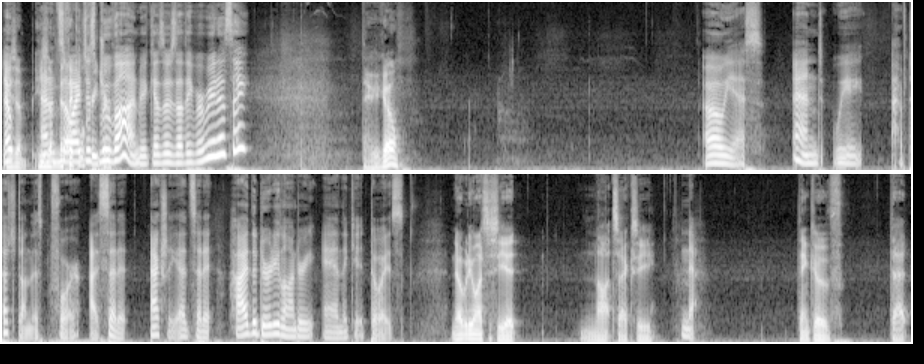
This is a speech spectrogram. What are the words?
Nope. He's a he's and a mythical so I just creature. move on because there's nothing for me to see. There you go. Oh yes, and we have touched on this before. I said it. Actually, Ed said it. Hide the dirty laundry and the kid toys. Nobody wants to see it. Not sexy. No. Think of that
